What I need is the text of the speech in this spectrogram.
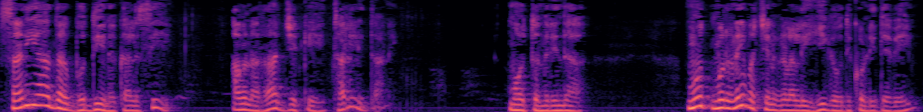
ಸರಿಯಾದ ಬುದ್ಧಿಯನ್ನು ಕಲಿಸಿ ಅವನ ರಾಜ್ಯಕ್ಕೆ ತರಲಿದ್ದಾನೆ. ಮೂವತ್ತೊಂದರಿಂದ ಮೂವತ್ಮೂರನೇ ವಚನಗಳಲ್ಲಿ ಹೀಗೆ ಓದಿಕೊಂಡಿದ್ದೇವೆ.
